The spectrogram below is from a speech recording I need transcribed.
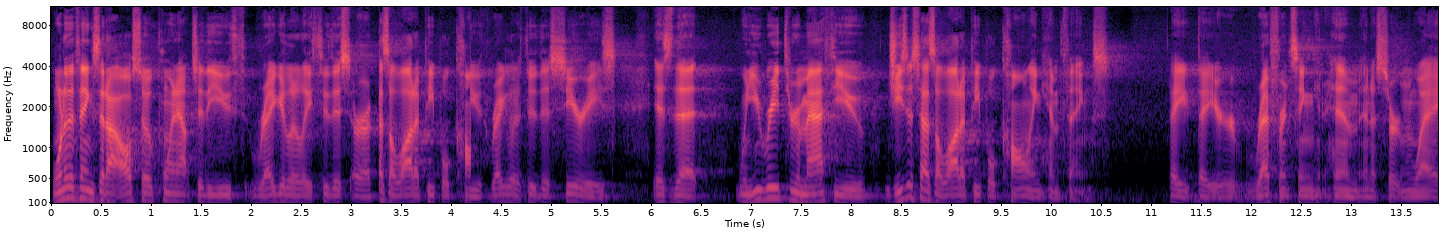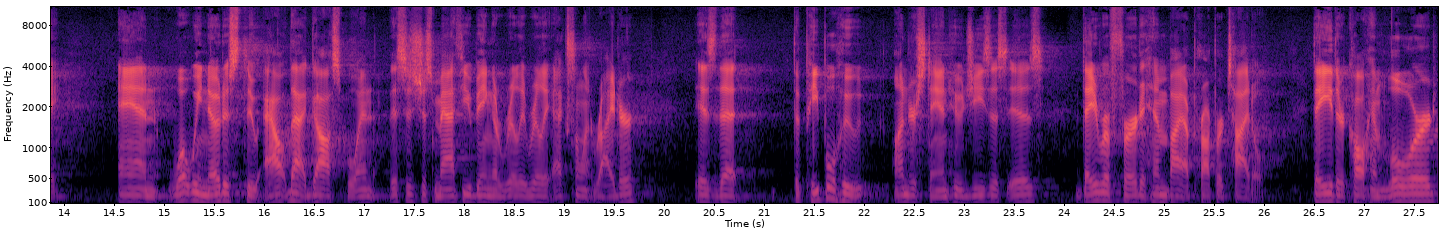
One of the things that I also point out to the youth regularly through this, or as a lot of people call youth regularly through this series, is that when you read through Matthew, Jesus has a lot of people calling him things. They, they are referencing him in a certain way. And what we notice throughout that gospel, and this is just Matthew being a really, really excellent writer, is that the people who understand who Jesus is, they refer to him by a proper title. They either call him Lord,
